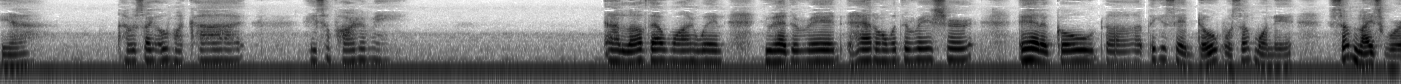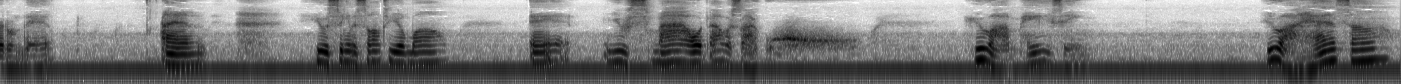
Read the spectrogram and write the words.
Yeah. I was like, oh my God, he's a part of me. And I love that one when you had the red hat on with the red shirt. It had a gold, uh, I think it said dope or something on there. Some nice word on there. And you were singing a song to your mom and you smiled. I was like, you are amazing. You are handsome.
